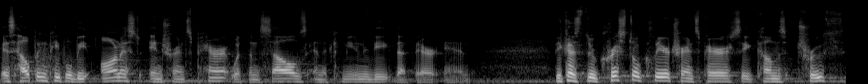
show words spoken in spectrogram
is helping people be honest and transparent with themselves and the community that they're in. Because through crystal clear transparency comes truth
